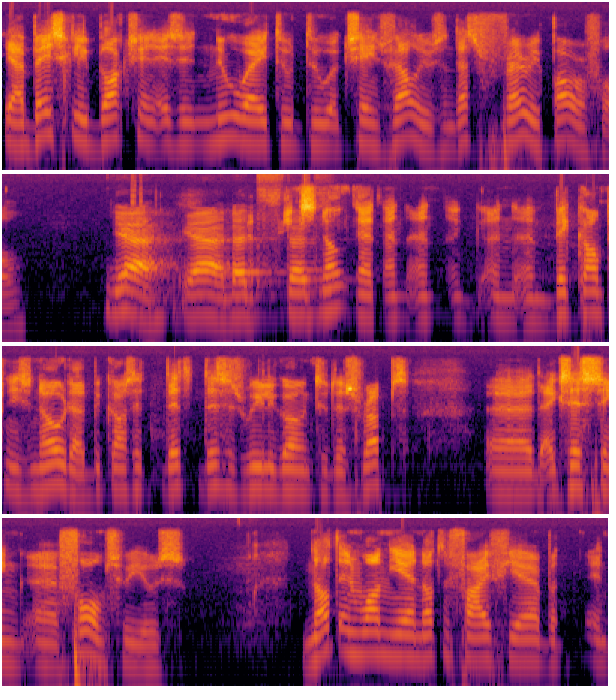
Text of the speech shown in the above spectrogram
yeah basically blockchain is a new way to to exchange values and that's very powerful. Yeah yeah that's that's know that and, and and and big companies know that because it this, this is really going to disrupt uh, the existing uh, forms we use. Not in one year not in five year but in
